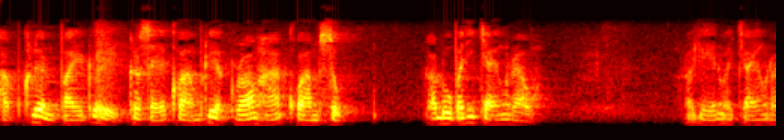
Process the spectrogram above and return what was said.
ขับเคลื่อนไปด้วยกระแสความเรียกร้องหาความสุข เราดูไปที่ใจของเรา เราจะเห็นว่าใจของเรา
